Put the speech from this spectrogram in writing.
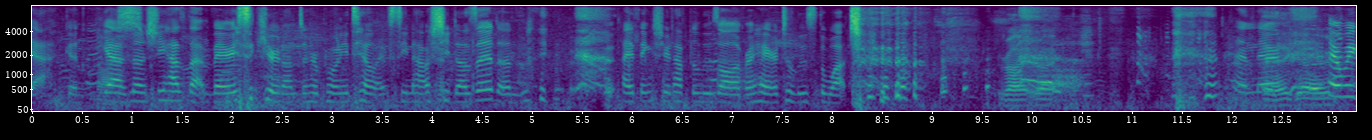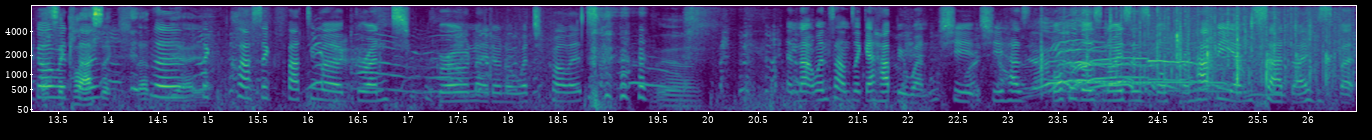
Yeah, good. Nice. Yeah, no, she has that very secured onto her ponytail. I've seen how she does it, and I think she would have to lose all of her hair to lose the watch. Right, right. and There there, there we go That's the with classic. the, the, yeah, the classic Fatima grunt, groan. I don't know what to call it. Yeah. and that one sounds like a happy one. She she has both of those noises, both for happy and sad dives, but.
